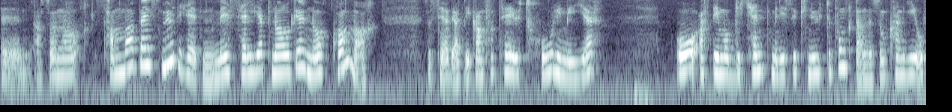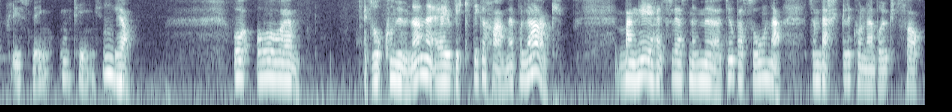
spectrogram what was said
eh, altså når samarbeidsmuligheten med Selvhjelp Norge nå kommer, så ser vi at vi kan få til utrolig mye. Og at vi må bli kjent med disse knutepunktene som kan gi opplysning om ting. Ja. Og, og eh, jeg tror kommunene er jo viktige å ha med på lag. Mange i helsevesenet møter jo personer som virkelig kunne ha brukt for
